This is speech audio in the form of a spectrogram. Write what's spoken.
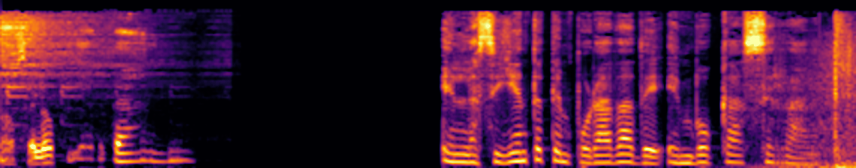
No se lo pierdan. En la siguiente temporada de En Boca Cerrada.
